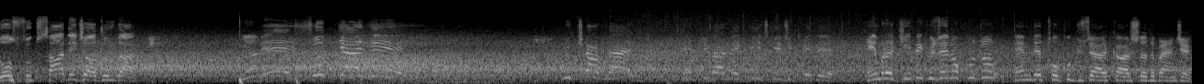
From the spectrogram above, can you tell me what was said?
dostluk sadece adında. Ve şut geldi. Mükemmel. Tepki vermekte hiç gecikmedi. Hem rakibi güzel okudu hem de topu güzel karşıladı bence.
